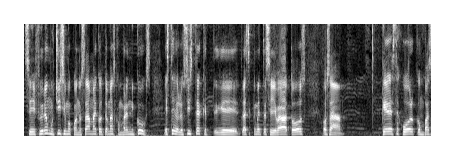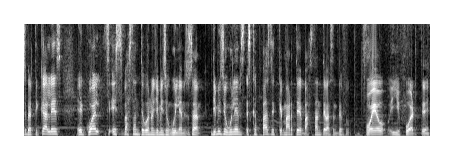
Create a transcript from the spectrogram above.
se me figura muchísimo cuando estaba Michael Thomas con Brandon Cooks. Este velocista que básicamente se llevaba a todos, o sea, que este jugador con pases verticales, el cual es bastante bueno Jamison Williams. O sea, Jamison Williams es capaz de quemarte bastante, bastante feo y fuerte.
